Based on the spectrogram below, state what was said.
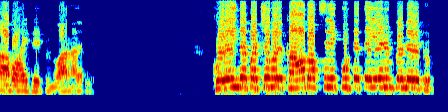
கார்போஹைட்ரேட் நடப்பில்லை குறைந்தபட்சம் ஒரு கார்பாக்சிலிக் கூட்டத்தை ஏனும் கொண்டிருக்கும்.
